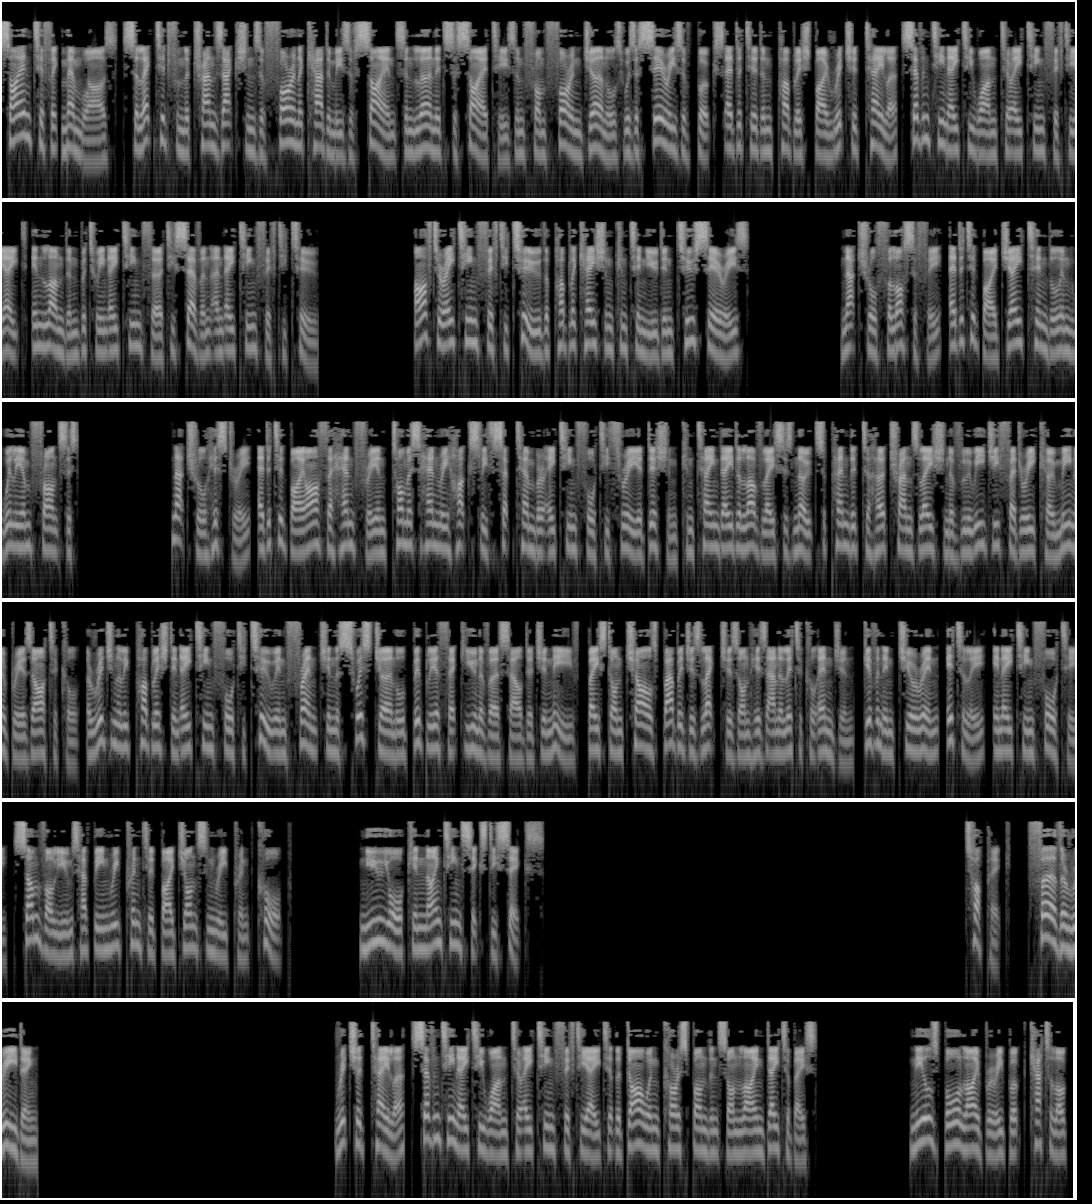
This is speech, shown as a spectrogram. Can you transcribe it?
Scientific Memoirs, selected from the transactions of foreign academies of science and learned societies and from foreign journals was a series of books edited and published by Richard Taylor (1781–1858) in London between 1837 and 1852. After 1852 the publication continued in two series Natural Philosophy, edited by J. Tyndall and William Francis Natural History, edited by Arthur Henfrey and Thomas Henry Huxley. September 1843 edition contained Ada Lovelace's notes appended to her translation of Luigi Federico Menabrea's article, originally published in 1842 in French in the Swiss journal Bibliothèque Universelle de Genève, based on Charles Babbage's lectures on his analytical engine, given in Turin, Italy, in 1840. Some volumes have been reprinted by Johnson Reprint Corp. New York in 1966. Topic. Further reading Richard Taylor, 1781–1858 at the Darwin Correspondence Online Database Niels Bohr Library Book Catalogue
